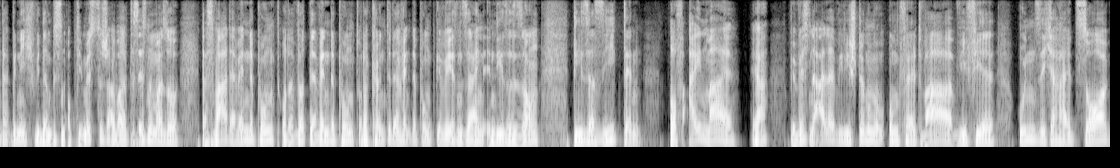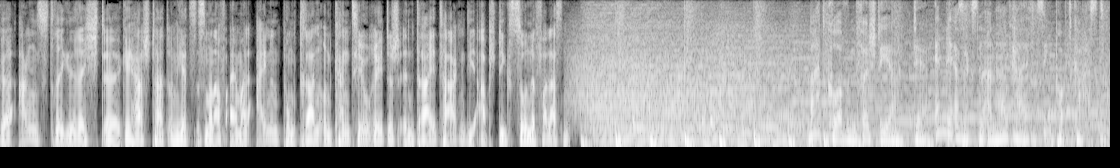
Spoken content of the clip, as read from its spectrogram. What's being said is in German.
Und da bin ich wieder ein bisschen optimistisch, aber das ist nun mal so, das war der Wendepunkt oder wird der Wendepunkt oder könnte der Wendepunkt gewesen sein in dieser Saison, dieser Sieg, denn auf einmal ja, wir wissen alle, wie die Stimmung im Umfeld war, wie viel Unsicherheit, Sorge, Angst regelrecht äh, geherrscht hat. Und jetzt ist man auf einmal einen Punkt dran und kann theoretisch in drei Tagen die Abstiegszone verlassen. Badkurvenversteher, der MDR Sachsen-Anhalt HFC-Podcast.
